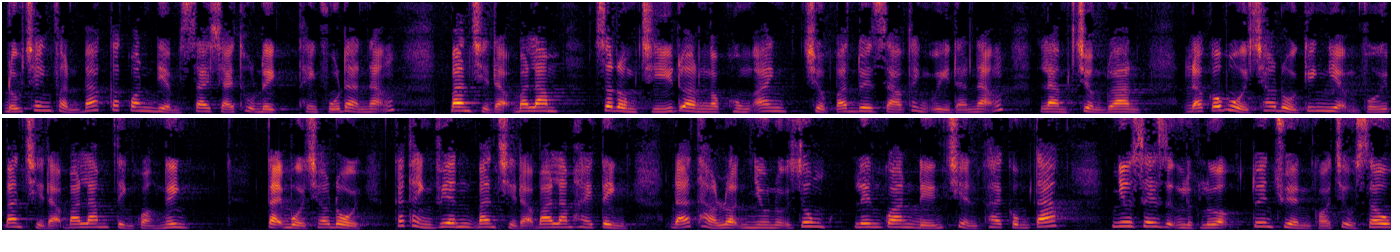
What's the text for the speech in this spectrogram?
đấu tranh phản bác các quan điểm sai trái thù địch, thành phố Đà Nẵng, Ban chỉ đạo 35 do đồng chí Đoàn Ngọc Hùng Anh, trưởng ban tuyên giáo Thành ủy Đà Nẵng làm trưởng đoàn, đã có buổi trao đổi kinh nghiệm với Ban chỉ đạo 35 tỉnh Quảng Ninh. Tại buổi trao đổi, các thành viên Ban chỉ đạo 35 hai tỉnh đã thảo luận nhiều nội dung liên quan đến triển khai công tác như xây dựng lực lượng, tuyên truyền có chiều sâu,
